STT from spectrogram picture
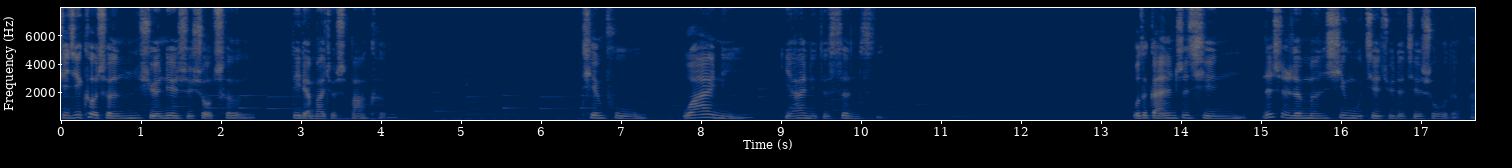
奇迹课程学练习手册第两百九十八课。天父，我爱你，也爱你的圣子。我的感恩之情能使人们心无芥惧地接受我的爱，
